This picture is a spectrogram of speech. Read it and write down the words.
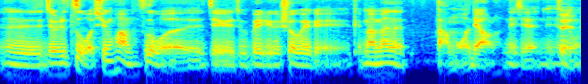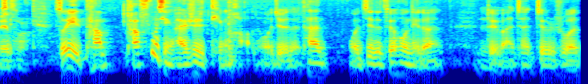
嗯，就是自我驯化嘛，自我这个就被这个社会给给慢慢的打磨掉了那些那些东西。没错。所以他他父亲还是挺好的，我觉得他，我记得最后那段，对吧？他就是说，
